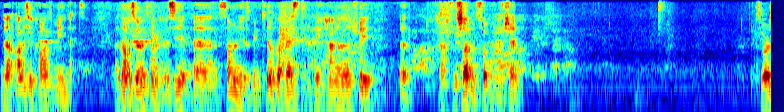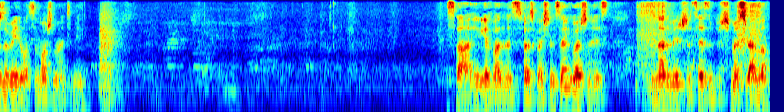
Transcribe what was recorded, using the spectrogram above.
Now, obviously, you can't mean that. And no one's going to think if they see uh, somebody who's been killed by basically being hung on a tree that Chach Shalom is talking about Hashem. So what does it mean? What's the marshal meant to mean? So he gave one that's his first question. The second question is there's another midrash that says in Shmos Rabbah,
